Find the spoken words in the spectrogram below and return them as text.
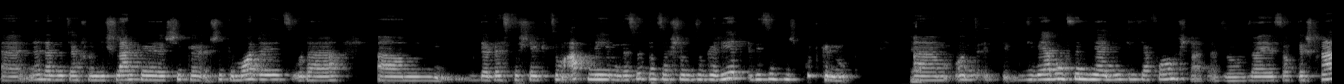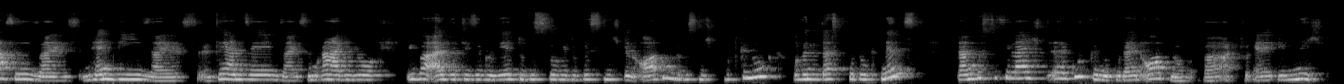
Äh, ne? Da wird ja schon die schlanke, schicke, schicke Models oder ähm, der beste Shake zum Abnehmen, das wird uns ja schon suggeriert, wir sind nicht gut genug. Ja. Ähm, und die Werbung findet ja in jeglicher Form statt. Also sei es auf der Straße, sei es im Handy, sei es im Fernsehen, sei es im Radio. Überall wird dir suggeriert, du bist so, wie du bist, nicht in Ordnung, du bist nicht gut genug. Und wenn du das Produkt nimmst, dann bist du vielleicht äh, gut genug oder in Ordnung, aber aktuell eben nicht.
